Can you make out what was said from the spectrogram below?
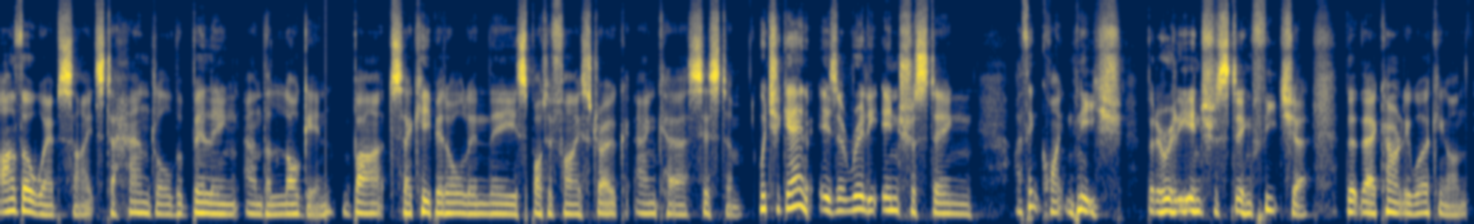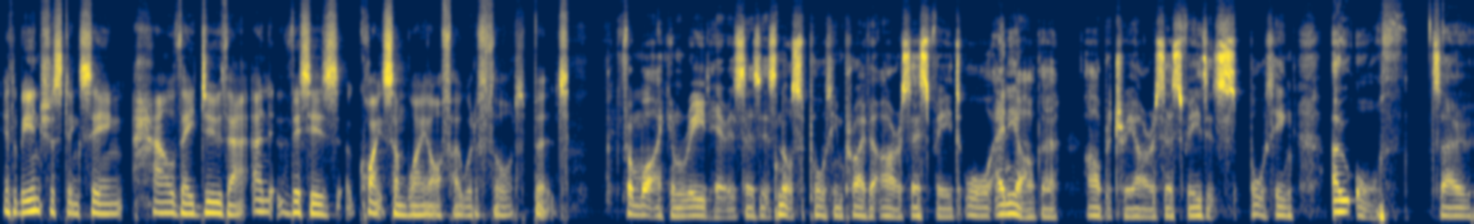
other websites to handle the billing and the login, but uh, keep it all in the Spotify stroke anchor system, which again is a really interesting, I think quite niche, but a really interesting feature that they're currently working on. It'll be interesting seeing how they do that. And this is quite some way off, I would have thought, but. From what I can read here, it says it's not supporting private RSS feed or any other arbitrary RSS feeds. It's supporting OAuth, so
